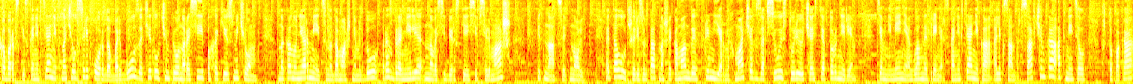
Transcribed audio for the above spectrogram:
Хабаровский сканефтяник начал с рекорда борьбу за титул чемпиона России по хоккею с мячом. Накануне армейцы на домашнем льду разгромили новосибирский Сипсельмаш 15-0. Это лучший результат нашей команды в премьерных матчах за всю историю участия в турнире. Тем не менее, главный тренер «Сканефтяника» Александр Савченко отметил, что пока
